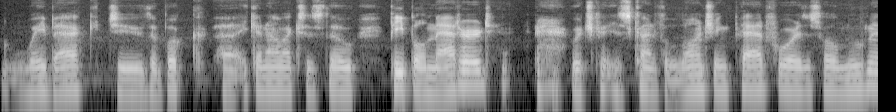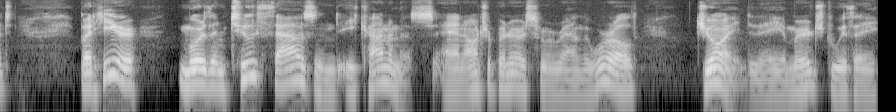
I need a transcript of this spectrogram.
way back to the book uh, Economics as Though People Mattered, which is kind of a launching pad for this whole movement. But here, more than 2,000 economists and entrepreneurs from around the world joined. They emerged with a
